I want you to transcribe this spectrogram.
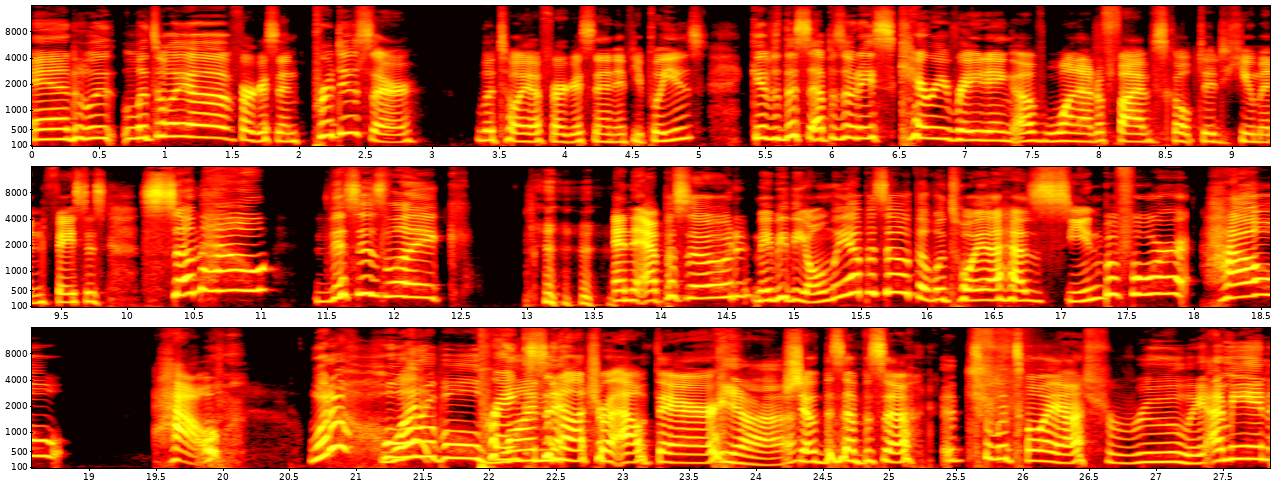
and La- Latoya Ferguson, producer Latoya Ferguson, if you please, give this episode a scary rating of one out of five sculpted human faces. Somehow, this is like an episode, maybe the only episode that Latoya has seen before. How? How? What a horrible Prank one. Sinatra out there Yeah. showed this episode to Latoya. Truly. I mean,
